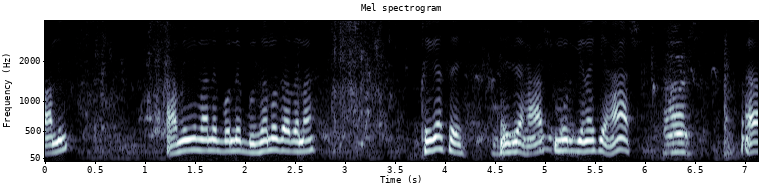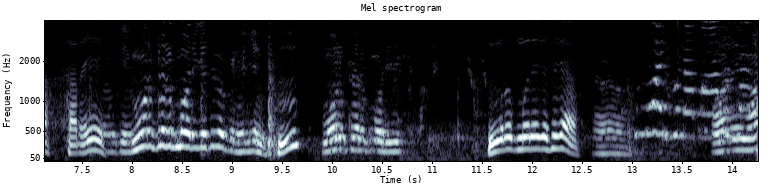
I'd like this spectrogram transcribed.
পানি। আমি মানে বলে বোঝানো যাবে না। ঠিক আছে? এই যে হাঁস মুরগি নাকি হাঁস? হ্যাঁ আহ আরে। কি মোর টরক গেছে হুম? মোর টরক মরি গেছে। মোরগ মরে গেছে গা? হ্যাঁ। মরবো না মা আরে মা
